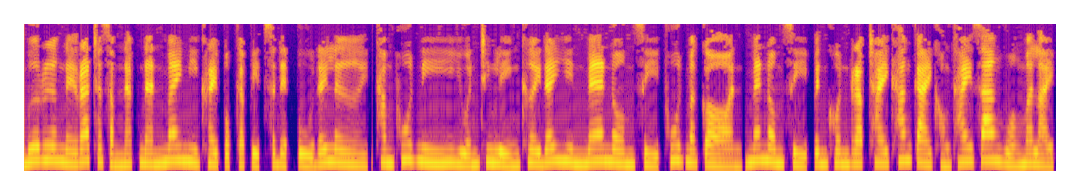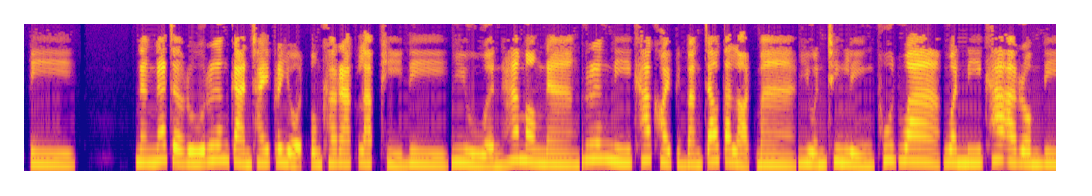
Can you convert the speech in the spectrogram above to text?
เมื่อเรื่องในราชสำนักนั้นไม่มีใครปกปิดเสด็จปู่ได้เลยคำพูดนี้หยวนชิงหลิงเคยได้ยินแม่นมสีพูดมาก่อน แม่นมสีเป็นคนรับใช้ข้างกายของไทสร้างหวงมาหลายปี นางน่าจะรู้เรื่องการใช้ประโยชน์องครักษ์ลับผีดีอยู่เหวินห้ามองนาง เรื่องนี้ข้าคอยปิดบังเจ้าตลอดมาหยวนชิงหลิงพูดว่า วันนี้ข้าอารมณ์ดี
